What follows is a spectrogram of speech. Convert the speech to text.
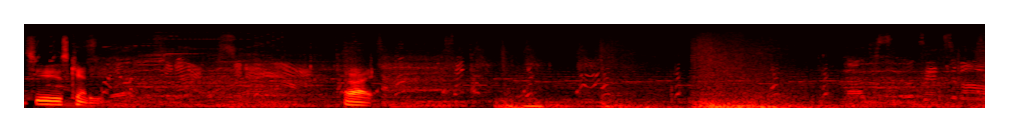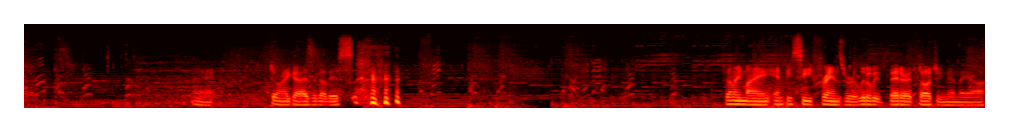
Let's use candy. Alright. Alright. Don't worry, guys, I got this. only my NPC friends were a little bit better at dodging than they are.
